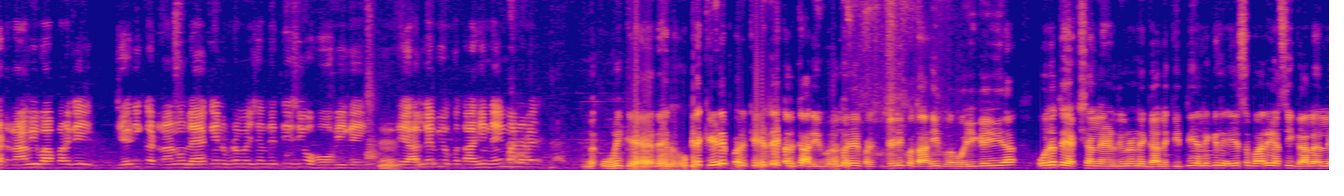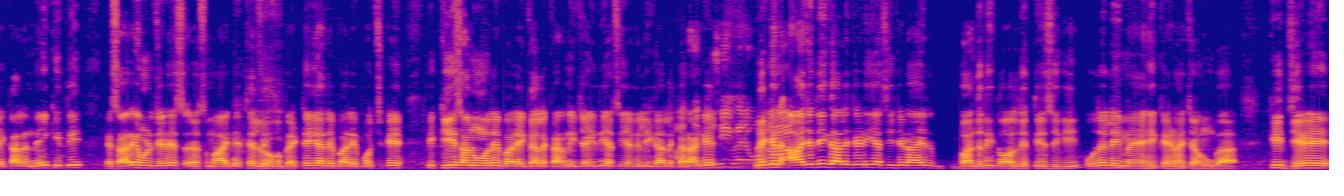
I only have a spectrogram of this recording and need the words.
ਘਟਨਾ ਵੀ ਵਾਪਰ ਗਈ। ਜਿਹੜੀ ਘਟਨਾ ਨੂੰ ਲੈ ਕੇ ਇਨਫੋਰਮੇਸ਼ਨ ਦਿੱਤੀ ਸੀ ਉਹ ਹੋ ਵੀ ਗਈ। ਤੇ ਹੱਲੇ ਵੀ ਉਹ ਕੁਤਾਹੀ ਨਹੀਂ ਮੰਨ ਰਹੇ। ਮੈਂ ਉਹੀ ਕਹਿ ਰਿਹਾ ਉਹ ਕਿ ਕਿਹੜੇ ਪਰ ਕਿਹੜੇ ਅਧਿਕਾਰੀ ਵੱਲੋਂ ਇਹ ਪਰ- ਜਿਹੜੀ ਕੁਤਾਹੀ ਹੋਈ ਗਈ ਆ ਉਹਦੇ ਤੇ ਐਕਸ਼ਨ ਲੈਣ ਦੀ ਉਹਨਾਂ ਨੇ ਗੱਲ ਕੀਤੀ ਹੈ ਲੇਕਿਨ ਇਸ ਬਾਰੇ ਅਸੀਂ ਗੱਲ ਹਲੇ ਕੱਲ ਨਹੀਂ ਕੀਤੀ। ਇਹ ਸਾਰੇ ਹੁਣ ਜਿਹੜੇ ਸ- ਸਮਾਜ ਦੇ ਇੱਥੇ ਲੋਕ ਬੈਠੇ ਆ ਇਹਦੇ ਬਾਰੇ ਪੁੱਛ ਕੇ ਕਿ ਕੀ ਸਾਨੂੰ ਉਹਦੇ ਬਾਰੇ ਗੱਲ ਕਰਨੀ ਚਾਹੀਦੀ ਅਸੀਂ ਅਗਲੀ ਗੱਲ ਕਰਾਂਗੇ। ਤੁਸੀਂ ਫਿਰ ਉਹ ਲੇਕਿਨ ਅੱਜ ਦੀ ਗੱਲ ਜਿਹੜੀ ਅਸੀਂ ਜਿਹੜਾ ਇਹ ਬੰਦ ਦੀ ਕਾਲ ਦਿੱਤੀ ਸੀਗੀ ਉਹਦੇ ਲਈ ਮੈਂ ਇਹ ਕਹਿਣਾ ਚਾਹੂੰਗਾ ਕਿ ਜੇ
